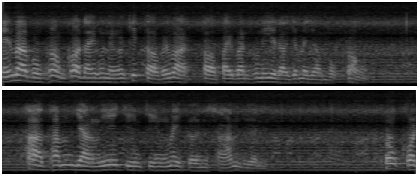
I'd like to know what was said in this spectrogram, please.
เห็นว่าบกพร่องข้อใดข้อหนึ่งก็คิดต่อไปว่า ต่อไปวันพรุ่งนี้เราจะไม่ยอมบกพร่อง ถ้าทำอย่างนี้จริง ๆ ไม่เกินสามเดือนทุกคน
